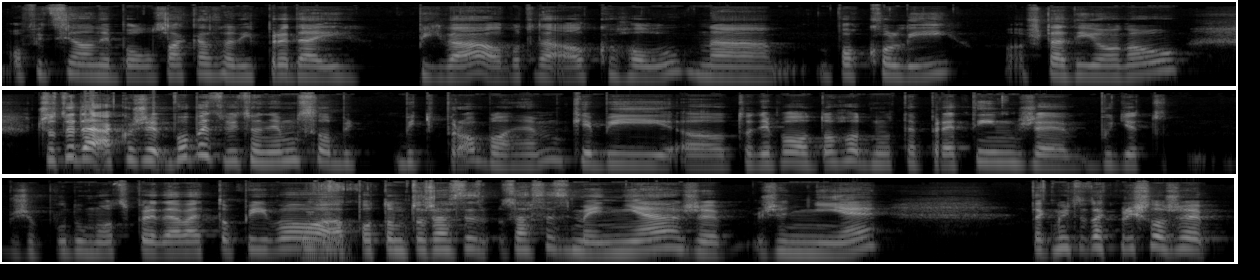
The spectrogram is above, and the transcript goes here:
oficiálne bol zakázaný predaj piva, alebo teda alkoholu na v okolí štadiónov. Čo teda akože vôbec by to nemusel byť, byť problém, keby uh, to nebolo dohodnuté predtým, že, bude to, že budú môcť predávať to pivo mm. a mhm. potom to zase, zase zmenia, že, že nie. Tak mi to tak prišlo, že,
